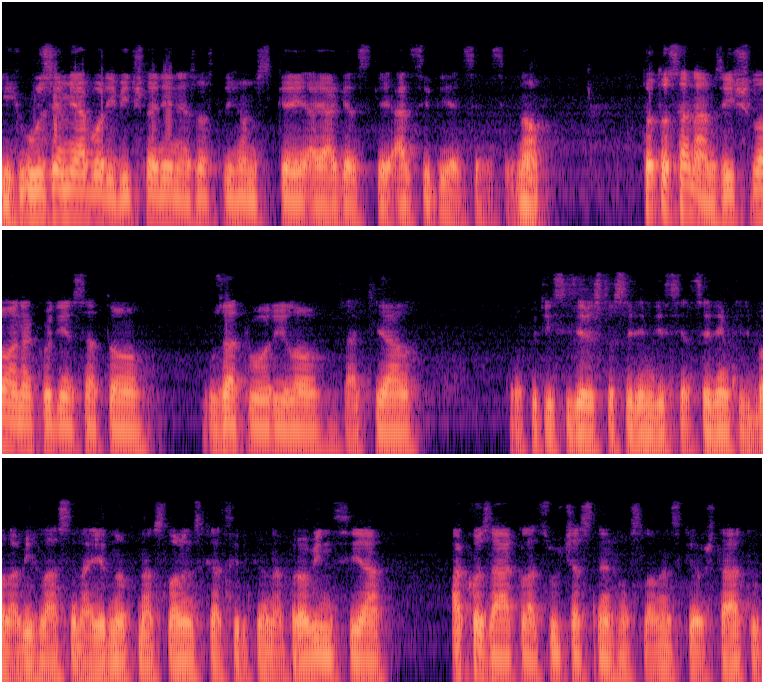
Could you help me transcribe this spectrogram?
Ich územia boli vyčlenené z Ostrihomskej a Jagerskej arcidiecezy. No, toto sa nám zišlo a nakoniec sa to uzatvorilo zatiaľ v roku 1977, keď bola vyhlásená jednotná slovenská cirkevná provincia ako základ súčasného slovenského štátu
